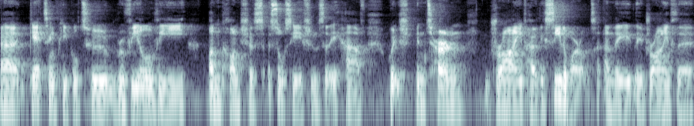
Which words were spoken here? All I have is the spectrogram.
uh, getting people to reveal the unconscious associations that they have, which in turn drive how they see the world, and they, they drive the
